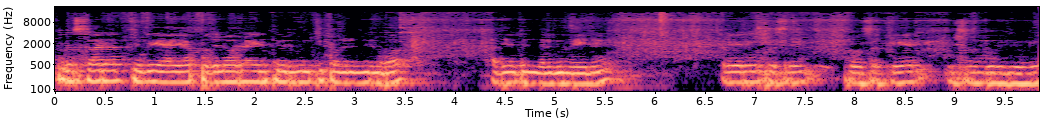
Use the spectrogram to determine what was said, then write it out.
പുരസ്കാര തുകയായ പതിനോരായിരത്തി ഒരുന്നൂറ്റി പതിനൊന്ന് രൂപ അദ്ദേഹത്തിന് നൽകുന്നതിന് പ്രസിഡന്റ് പ്രൊഫസർ കെ വിഷ്ണുപൂരിജിയോട്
